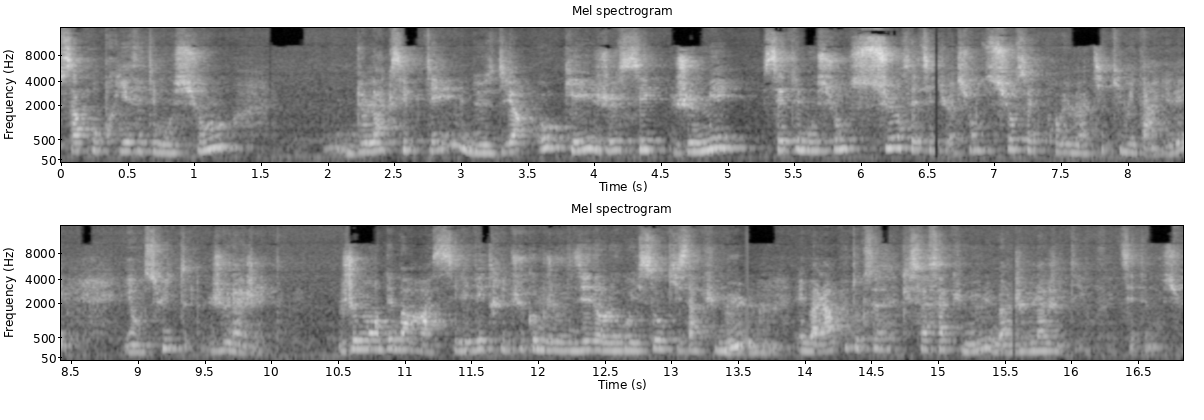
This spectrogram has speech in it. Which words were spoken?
s'approprier cette émotion, de l'accepter, de se dire ok, je sais, je mets cette émotion sur cette situation, sur cette problématique qui m'est arrivée, et ensuite je la jette. Je m'en débarrasse. C'est les détritus, comme je vous disais, dans le ruisseau qui s'accumulent. Mm-hmm. Et bien là, plutôt que ça, s'accumule, ben, je vais la jeter en fait, cette émotion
